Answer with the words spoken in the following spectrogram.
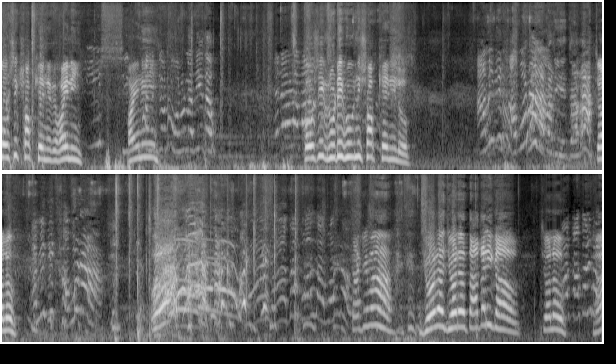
কৌশিক সব খেয়ে নেবে হয়নি। হয়নি। কৌশিক রুটি ঘুগনি সব খেয়ে নিল। চলো! কাকিমা জোরে জোরে তাড়াতাড়ি খাও। চলো। মা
